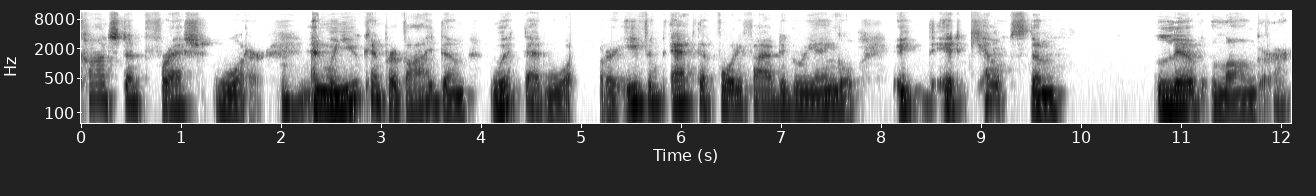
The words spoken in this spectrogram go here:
constant fresh water. Mm-hmm. And when you can provide them with that water, even at the 45 degree angle, it, it helps them live longer.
